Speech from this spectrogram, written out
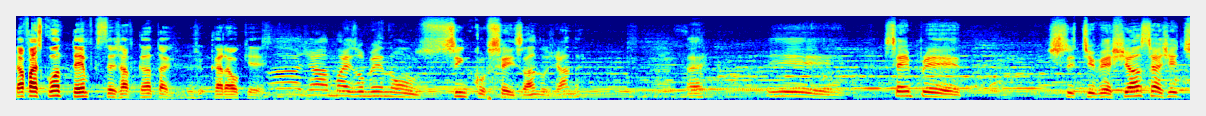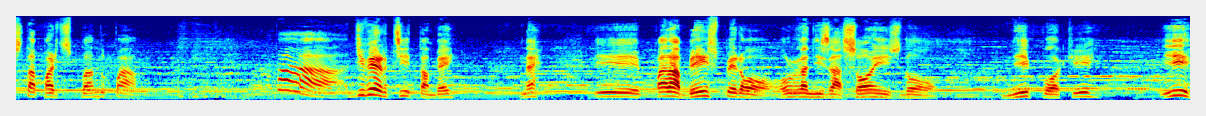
Já faz quanto tempo que você já canta karaokê? Ah, já mais ou menos uns 5, 6 anos já, né? É. E sempre, se tiver chance, a gente está participando para divertir também, né? E parabéns pelas organizações do Nipo aqui e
